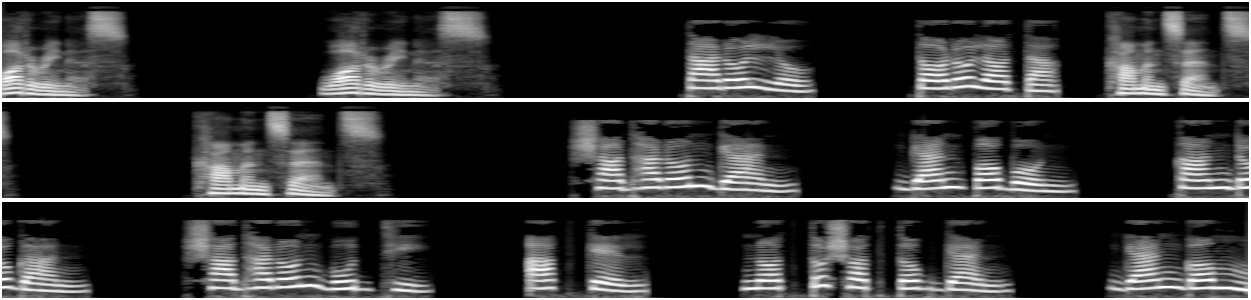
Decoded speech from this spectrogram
Wateriness. Wateriness. তারল্য তরলতা Common sense. Common sense. সাধারণ জ্ঞান জ্ঞানপবন কাণ্ডগান সাধারণ বুদ্ধি আক্কেল নত্বসত্ত্বক জ্ঞান জ্ঞানগম্য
